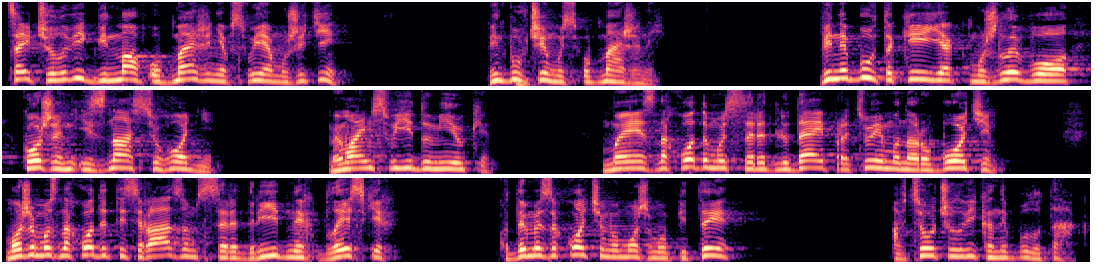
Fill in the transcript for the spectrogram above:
цей чоловік він мав обмеження в своєму житті. Він був чимось обмежений. Він не був такий, як, можливо, кожен із нас сьогодні. Ми маємо свої домівки. Ми знаходимося серед людей, працюємо на роботі. Можемо знаходитись разом серед рідних, близьких. Куди ми захочемо, можемо піти. А в цього чоловіка не було так.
